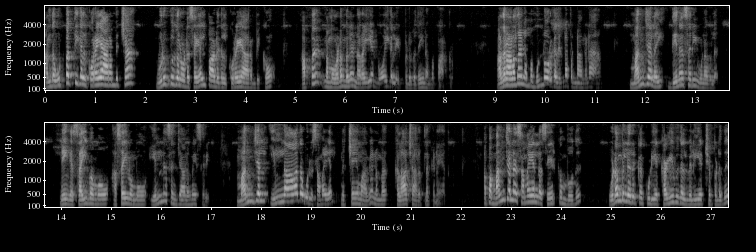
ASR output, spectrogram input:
அந்த உற்பத்திகள் குறைய ஆரம்பிச்சா உறுப்புகளோட செயல்பாடுகள் குறைய ஆரம்பிக்கும். அப்ப நம்ம உடம்புல நிறைய நோய்கள் ஏற்படுவதை நம்ம பார்க்கிறோம். அதனாலதான் நம்ம முன்னோர்கள் என்ன பண்ணாங்கன்னா மஞ்சளை தினசரி உணவுல நீங்க சைவமோ அசைவமோ என்ன செஞ்சாலுமே சரி மஞ்சள் இல்லாத ஒரு சமையல் நிச்சயமாக நம்ம கலாச்சாரத்துல கிடையாது. அப்ப மஞ்சளை சமையல்ல சேர்க்கும் போது உடம்பில் இருக்கக்கூடிய கழிவுகள் வெளியேற்றப்படுது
